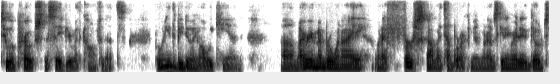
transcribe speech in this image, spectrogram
to approach the Savior with confidence, but we need to be doing all we can. Um, I remember when I when I first got my temple recommend, when I was getting ready to go to,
